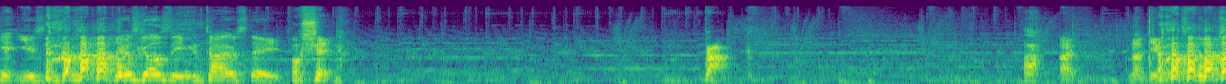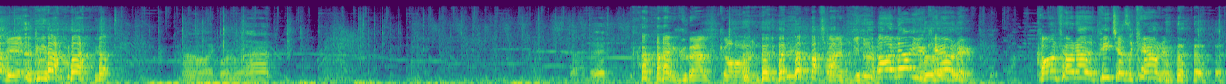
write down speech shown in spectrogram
Get used to Yours goes the entire stage. Oh shit. I don't like where I'm at. Stop it. I grabbed Corn. trying to get him. Oh no, your counter. Colin found out that Peach has a counter.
